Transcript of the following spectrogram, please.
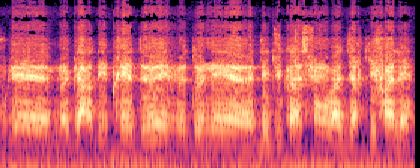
voulaient me garder près d'eux et me donner euh, l'éducation, on va dire, qu'il fallait.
